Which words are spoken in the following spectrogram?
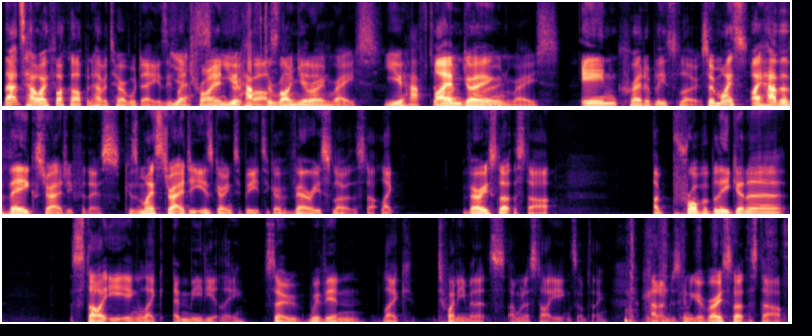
that's how I fuck up and have a terrible day. Is if I try and you have to run your own race. You have to I run am your going- own race. incredibly slow. So my I have a vague strategy for this because my strategy is going to be to go very slow at the start, like very slow at the start. I'm probably gonna start eating like immediately. So within like 20 minutes, I'm gonna start eating something, and I'm just gonna go very slow at the start.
